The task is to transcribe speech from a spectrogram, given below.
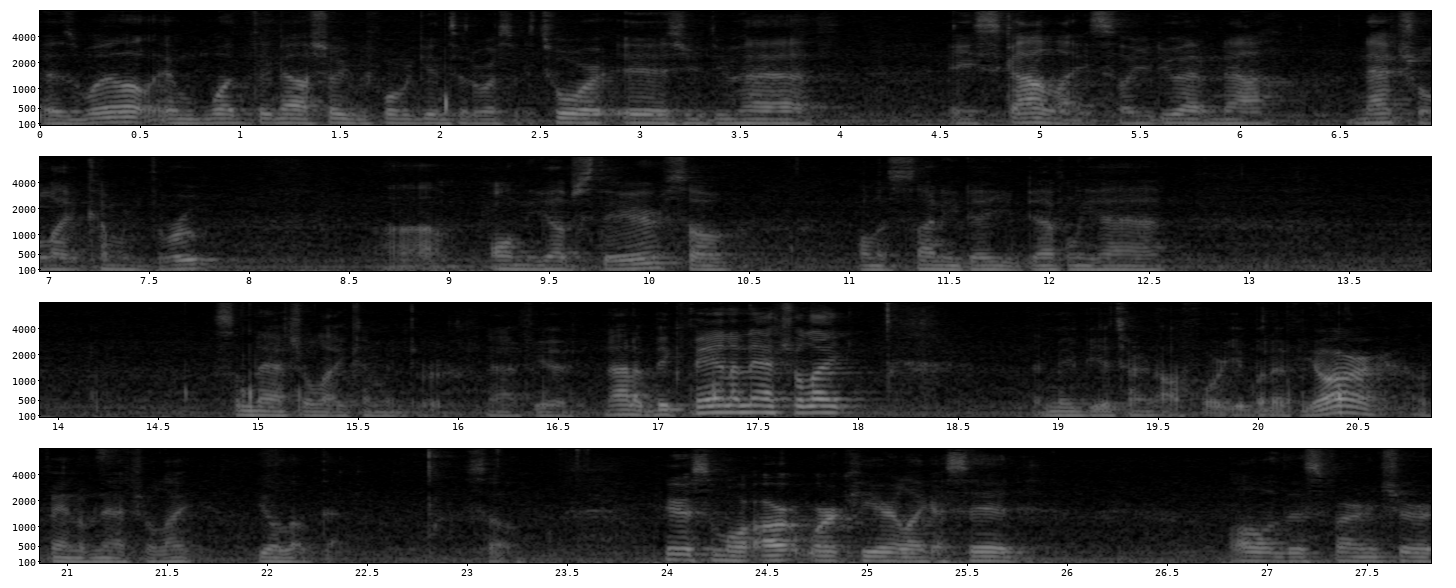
as well. And one thing I'll show you before we get into the rest of the tour is you do have a skylight. So you do have now natural light coming through um, on the upstairs. So on a sunny day, you definitely have some natural light coming through. Now, if you're not a big fan of natural light, that may be a turn off for you. But if you are a fan of natural light, you'll love that. So here's some more artwork here. Like I said, all of this furniture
